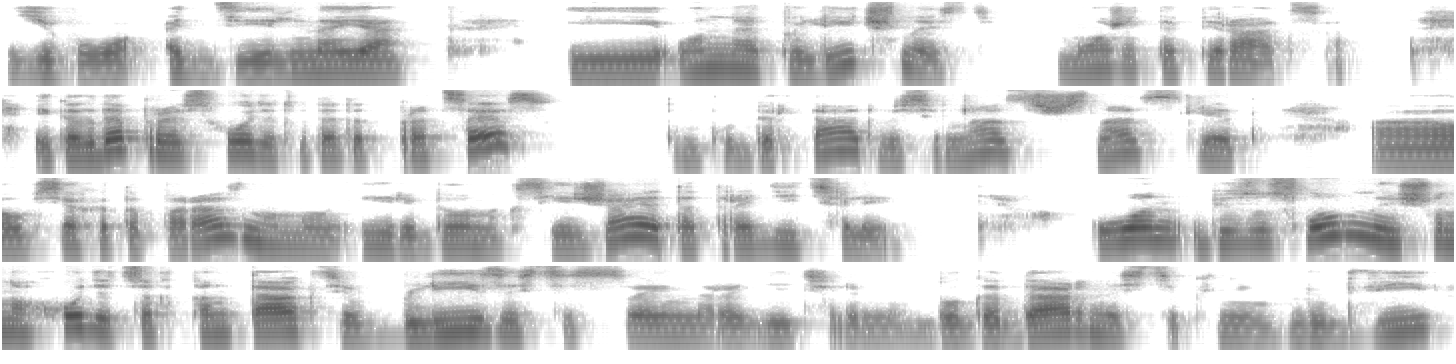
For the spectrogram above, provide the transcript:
его отдельная, и он на эту личность может опираться. И когда происходит вот этот процесс, там, пубертат, 18-16 лет, а у всех это по-разному, и ребенок съезжает от родителей, он, безусловно, еще находится в контакте, в близости со своими родителями, в благодарности к ним, в любви,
